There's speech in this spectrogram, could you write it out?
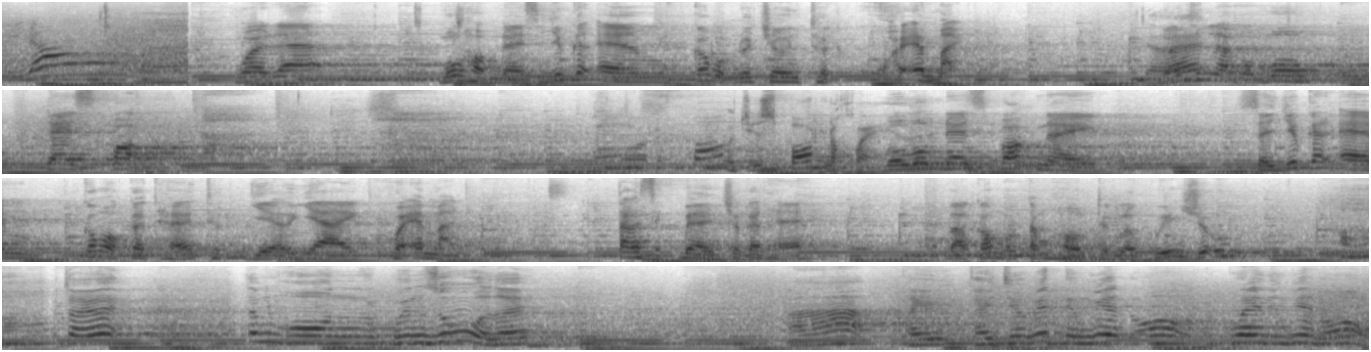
vậy đó Ngoài ra, môn học này sẽ giúp các em có một đôi chân thật khỏe mạnh. Trời Đó chính là bộ môn dance sport. Một chữ sport là khỏe Bộ môn dance sport này sẽ giúp các em có một cơ thể thật dẻo dai, khỏe mạnh, tăng sức bền cho cơ thể và có một tâm hồn thật là quyến rũ. Thầy ơi, tâm hồn quyến rũ của thầy À, thầy thầy chưa biết tiếng Việt đúng không? Quên tiếng Việt đúng không?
